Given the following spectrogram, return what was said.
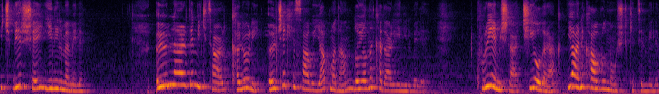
hiçbir şey yenilmemeli. Öğünlerde miktar, kalori, ölçek hesabı yapmadan doyana kadar yenilmeli. Kuru yemişler çiğ olarak yani kavrulmamış tüketilmeli.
